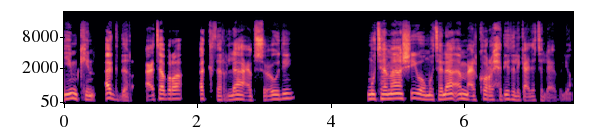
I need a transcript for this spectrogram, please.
يمكن أقدر أعتبره أكثر لاعب سعودي متماشي ومتلائم مع الكرة الحديثة اللي قاعدة تلعب اليوم.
